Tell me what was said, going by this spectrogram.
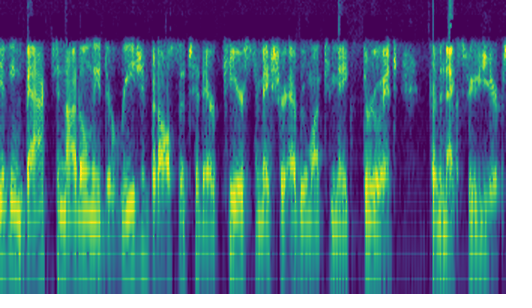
giving back to not only the region, but also to their peers to make sure everyone can make through it for the next few years.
